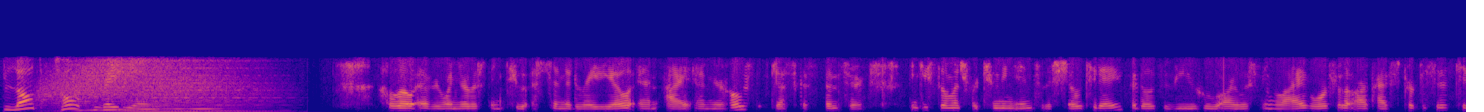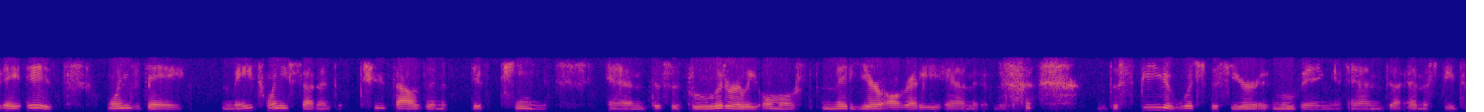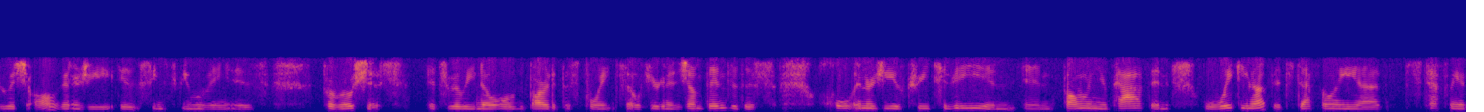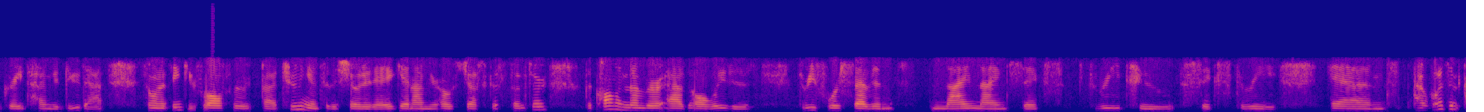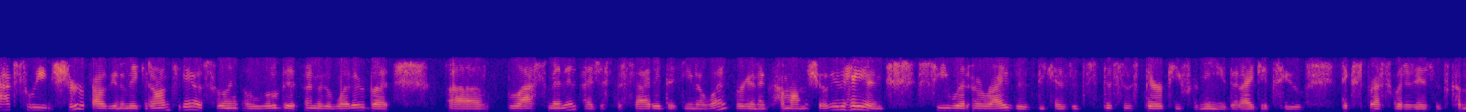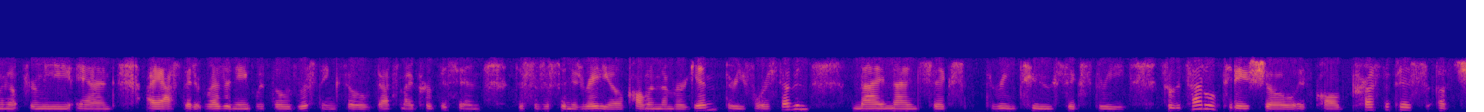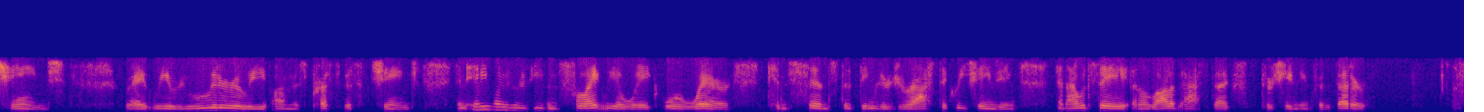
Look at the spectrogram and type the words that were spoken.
Blog Talk Radio. Hello, everyone. You're listening to Ascended Radio, and I am your host, Jessica Spencer. Thank you so much for tuning in to the show today. For those of you who are listening live or for the archives purposes, today is Wednesday, May 27th, 2015. And this is literally almost mid year already, and the speed at which this year is moving and uh, and the speed to which all of energy is seems to be moving is ferocious. It's really no holds barred at this point. So if you're going to jump into this whole energy of creativity and and following your path and waking up, it's definitely uh, it's definitely a great time to do that. So I want to thank you for all for uh, tuning into the show today. Again, I'm your host Jessica Spencer. The call-in number, as always, is three four seven nine nine six 3263. And I wasn't actually sure if I was going to make it on today. I was feeling a little bit under the weather, but uh last minute I just decided that you know what we're going to come on the show today and see what arises because it's this is therapy for me that I get to express what it is that's coming up for me and I ask that it resonate with those listening so that's my purpose and this is Ascended Radio call in number again three four seven nine nine six 3263. So the title of today's show is called Precipice of Change. Right? We are literally on this precipice of change. And anyone who's even slightly awake or aware can sense that things are drastically changing. And I would say in a lot of aspects they're changing for the better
